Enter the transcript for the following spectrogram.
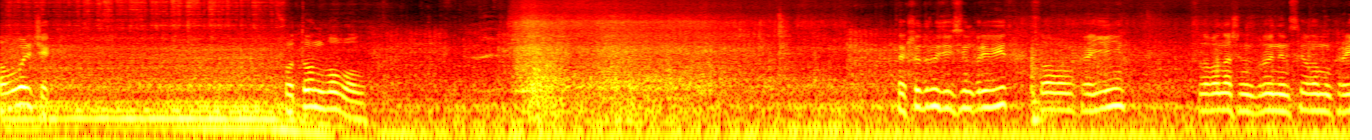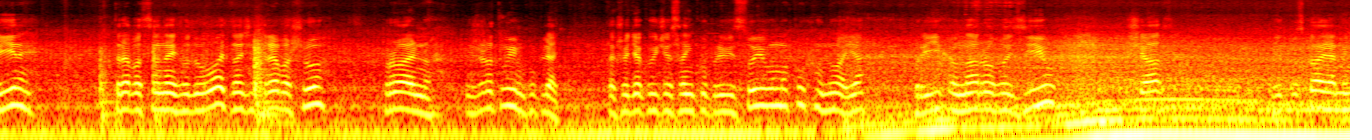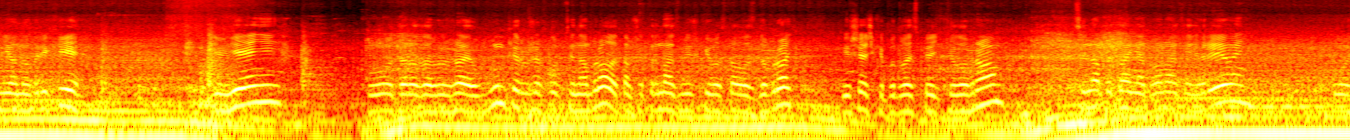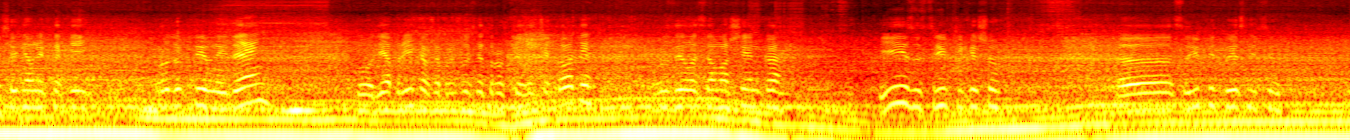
Лавольчик. Фотон Ловол. Так що, друзі, всім привіт! Слава Україні! Слава нашим Збройним силам України! Треба свиней годувати, значить треба що? Правильно, і жратву їм купляти. Так що дякуючи Саньку привіз соєву макуху, ну а я приїхав на рогозів. Зараз відпускає мені воно гріхи Євгеній. Зараз загружаю в бункер, вже хлопці набрали, там ще 13 мішків осталось добрати, мішечки по 25 кг. Ціна питання 12 гривень. О, сьогодні в них такий продуктивний день. От, я приїхав, вже прийшлося трошки зачекати. Грузилася машинка. І зустрів тільки що е, свою підписницю.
